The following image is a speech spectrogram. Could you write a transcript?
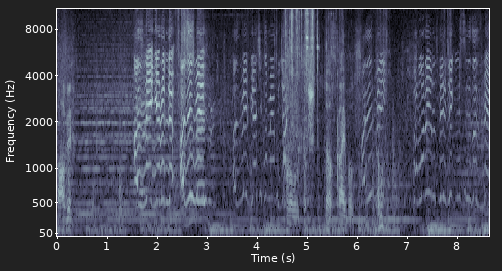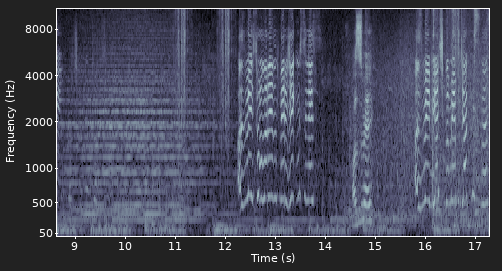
Abi, Aziz Bey göründü. Aziz Bey. Aziz Bey bir açıklama yapacak. kalabalıklar. Tamam, kaybol. Aziz Bey. Sorulara Aziz Bey sorulara yanıt verecek misiniz? Aziz Bey. Aziz Bey bir açıklama yapacak mısınız?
